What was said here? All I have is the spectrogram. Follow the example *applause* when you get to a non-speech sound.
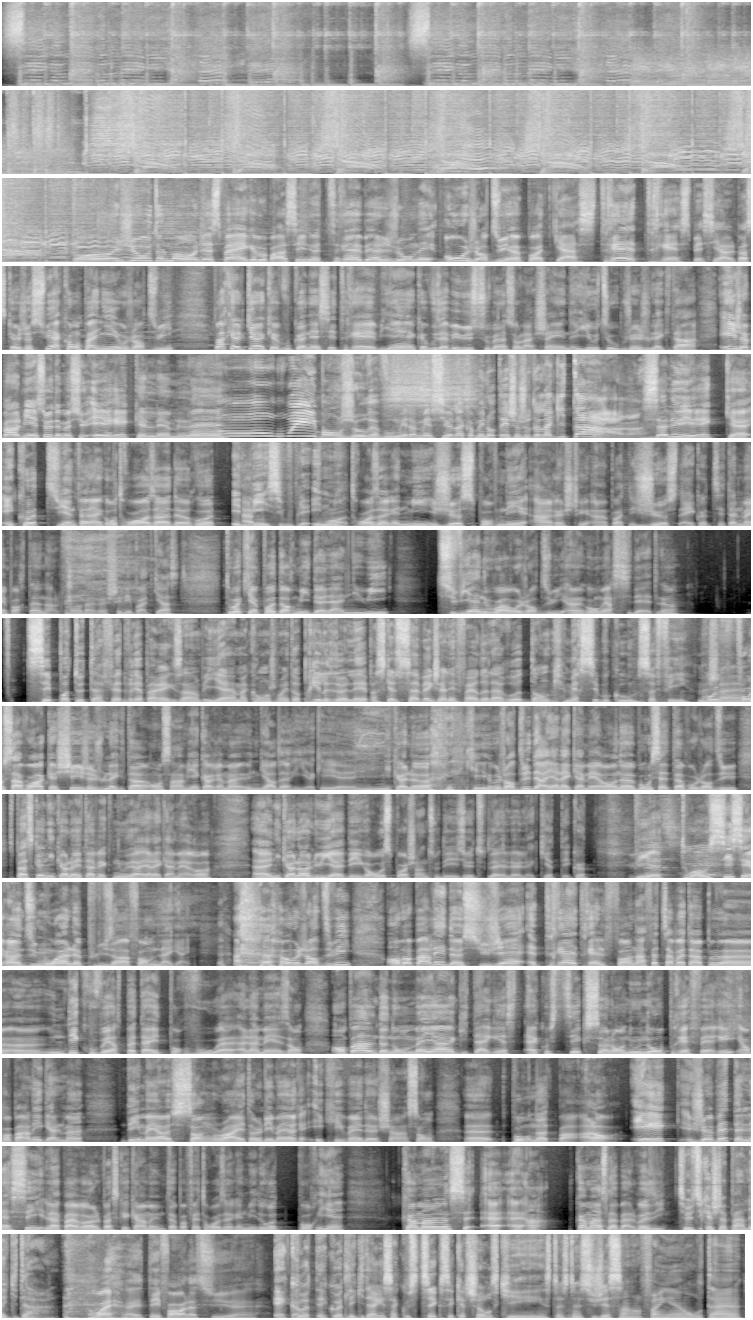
Sing a monde, j'espère que vous passez une très belle journée. Aujourd'hui, un podcast très très spécial parce que je suis accompagné aujourd'hui par quelqu'un que vous connaissez très bien, que vous avez vu souvent sur la chaîne YouTube Je joue la guitare. Et je parle bien sûr de Monsieur Eric Lemelin. Oh oui, bonjour à vous, mesdames, messieurs, la communauté, je joue de la guitare. Salut Eric, Euh, écoute, tu viens de faire un gros 3 heures de route. Et demi, s'il vous plaît, et demi. 3 heures et demie juste pour venir enregistrer un podcast. Juste, Eh, écoute, c'est tellement important dans le fond d'enregistrer des podcasts. Toi qui n'as pas dormi de la nuit, tu viens nous voir aujourd'hui. Un gros merci d'être là. C'est pas tout à fait vrai, par exemple. Hier, ma conjointe a pris le relais parce qu'elle savait que j'allais faire de la route. Donc, merci beaucoup, Sophie, ma Faut, chère. faut savoir que chez Je joue la guitare, on s'en vient carrément une garderie. OK? Euh, Ni- Nicolas, *laughs* qui est aujourd'hui derrière la caméra, on a un beau setup aujourd'hui. C'est parce que Nicolas est avec nous derrière la caméra. Euh, Nicolas, lui, a des grosses poches en dessous des yeux, tout le, le- le kit, écoute. Puis euh, toi aussi, c'est rendu moi le plus en forme de la gang. *laughs* Aujourd'hui, on va parler d'un sujet très, très le fun. En fait, ça va être un peu un- un- une découverte peut-être pour vous euh, à la maison. On parle de nos meilleurs guitaristes acoustiques, selon nous, nos préférés. Et on va parler également des meilleurs songwriters, des meilleurs écrivains de chansons euh, pour notre part. Alors, Eric, je vais te laisser la parole parce que quand même, tu n'as pas fait trois heures et demie de route pour rien. Commence, euh, euh, commence la balle, vas-y. Tu veux-tu que je te parle de guitare? *laughs* Ouais, euh, t'es fort là-dessus. euh. Écoute, écoute, les guitaristes acoustiques, c'est quelque chose qui est. C'est un, sujet sans fin. hein. Autant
